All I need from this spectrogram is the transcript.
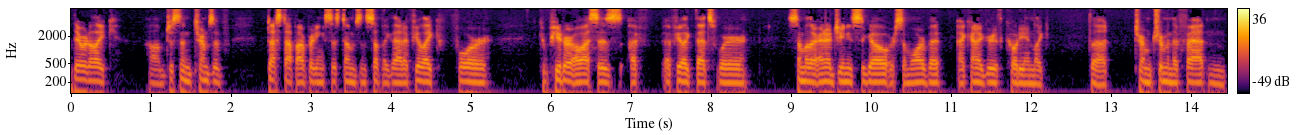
they were to like um, just in terms of desktop operating systems and stuff like that. I feel like for computer OSs, I, f- I feel like that's where some of their energy needs to go or some more. But I kind of agree with Cody and like the term trimming the fat and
